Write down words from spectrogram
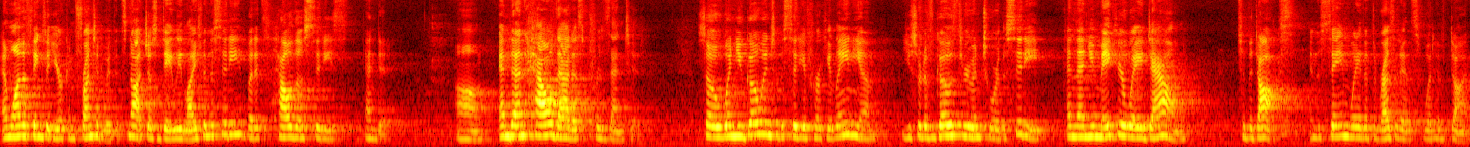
And one of the things that you're confronted with, it's not just daily life in the city, but it's how those cities ended. Um, and then how that is presented. So when you go into the city of Herculaneum, you sort of go through and tour the city, and then you make your way down to the docks in the same way that the residents would have done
